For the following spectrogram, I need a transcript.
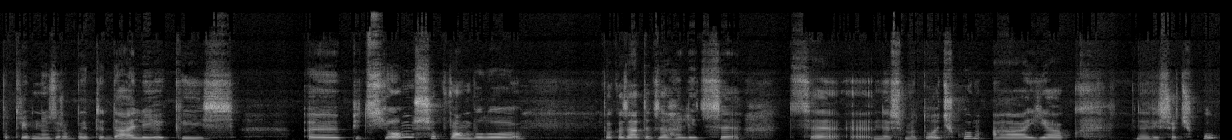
потрібно зробити далі якийсь е, підйом, щоб вам було показати взагалі це, це е, не шматочком, а як на вішачку,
